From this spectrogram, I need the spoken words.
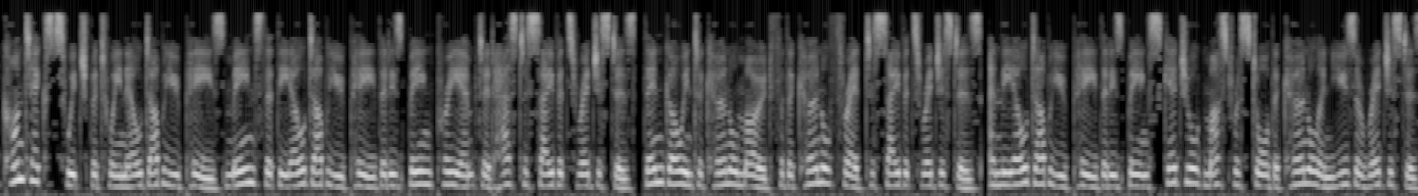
context switch between LWPs means that the LWP that is being preempted has to save its registers, then go into kernel mode for the kernel thread to save its registers, and the LWP that is being scheduled must restore the kernel and user registers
